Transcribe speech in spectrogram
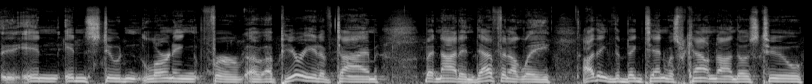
in in student learning for a, a period of time, but not indefinitely." I think the Big Ten was counting on those two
